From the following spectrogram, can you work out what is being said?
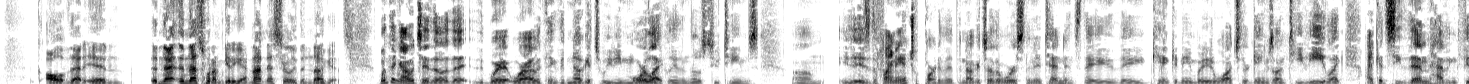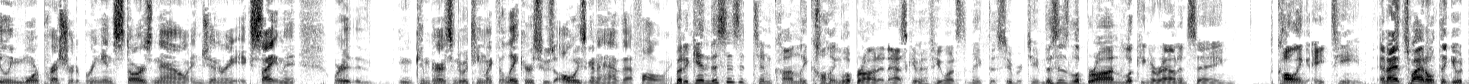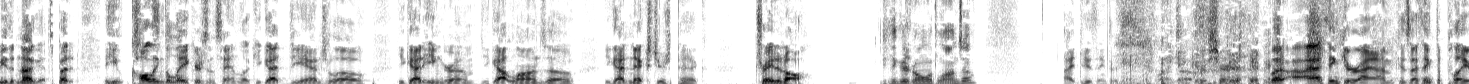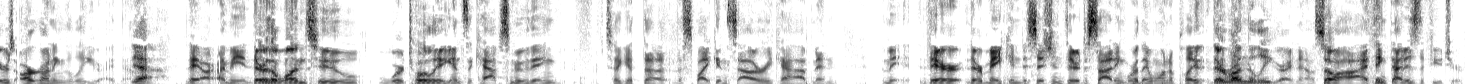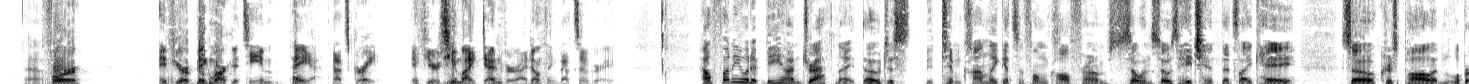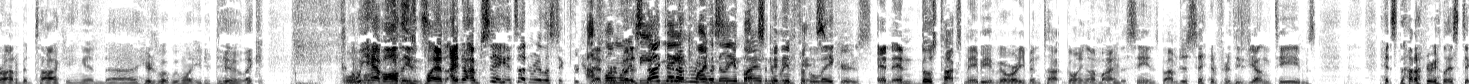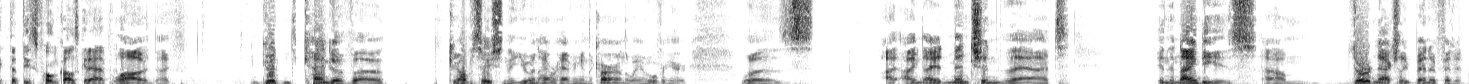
all of that in, and that and that's what I'm getting at. Not necessarily the Nuggets. One thing I would say though that where where I would think the Nuggets would be more likely than those two teams um, is, is the financial part of it. The Nuggets are the worst in attendance. They they can't get anybody to watch their games on TV. Like I could see them having feeling more pressure to bring in stars now and generate excitement, where in comparison to a team like the Lakers, who's always going to have that following. But again, this isn't Tim Connelly calling LeBron and asking him if he wants to make the super team. This is LeBron looking around and saying, calling a team, and that's why I don't think it would be the Nuggets. But he calling the Lakers and saying, "Look, you got D'Angelo, you got Ingram, you got Lonzo, you got next year's pick. Trade it all." you think they're going with Lonzo? I do think they're going with Lonzo for sure. but I, I think you're right. I mean, because I think the players are running the league right now. Yeah. they are. I mean, they're the ones who were totally against the cap smoothing to get the the spike in salary cap, and I mean, they're they're making decisions. They're deciding where they want to play. They're running the league right now. So I think that is the future. Oh. For if you're a big market team, hey, yeah, that's great. If you're a team like Denver, I don't think that's so great. How funny would it be on draft night though? Just Tim Connelly gets a phone call from so and so's agent that's like, "Hey, so Chris Paul and LeBron have been talking, and uh, here's what we want you to do." Like, well, we have all these plans. I know. I'm saying it's unrealistic for How Denver, but it it's not to that make- find a unrealistic million in my bucks in opinion for the? Lakers. And and those talks maybe have already been ta- going on behind the scenes. But I'm just saying for these young teams, it's not unrealistic that these phone calls could happen. Well, I, good kind of uh, conversation that you and I were having in the car on the way over here was I, I, I had mentioned that in the 90s, um, Jordan actually benefited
